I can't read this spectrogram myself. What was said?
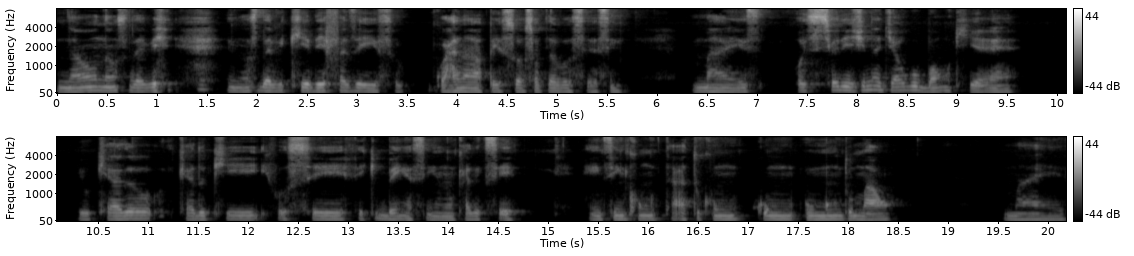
Não, não se deve, não se deve querer fazer isso, guardar uma pessoa só para você assim. Mas se origina de algo bom que é. Eu quero quero que você fique bem assim eu não quero que você entre em contato com, com o mundo mal. Mas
